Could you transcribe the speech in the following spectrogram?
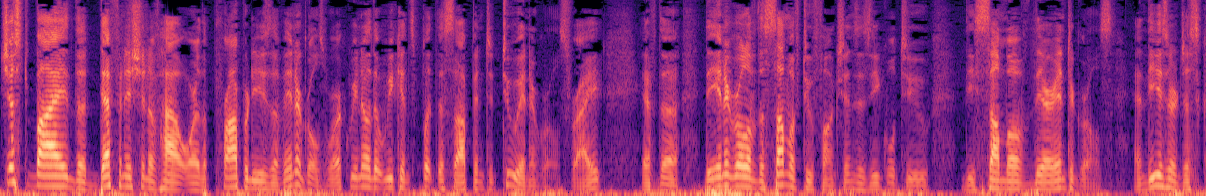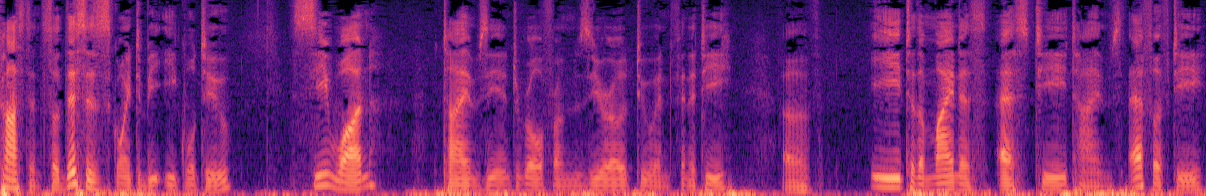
just by the definition of how or the properties of integrals work, we know that we can split this up into two integrals, right? If the, the integral of the sum of two functions is equal to the sum of their integrals. And these are just constants. So this is going to be equal to c1 times the integral from 0 to infinity of e to the minus st times f of t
